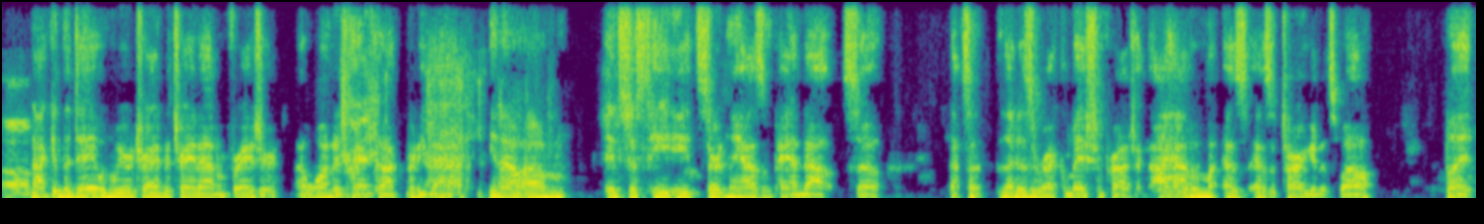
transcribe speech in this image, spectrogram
Um, Back in the day when we were trying to trade Adam Frazier, I wanted Hancock pretty bad. You know, um, it's just he he certainly hasn't panned out. So that's a that is a reclamation project. I have him as as a target as well, but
